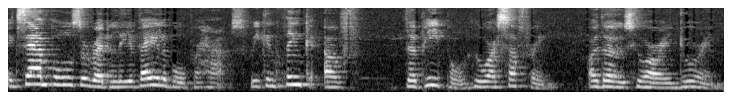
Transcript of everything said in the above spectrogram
examples are readily available perhaps. We can think of the people who are suffering or those who are enduring.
